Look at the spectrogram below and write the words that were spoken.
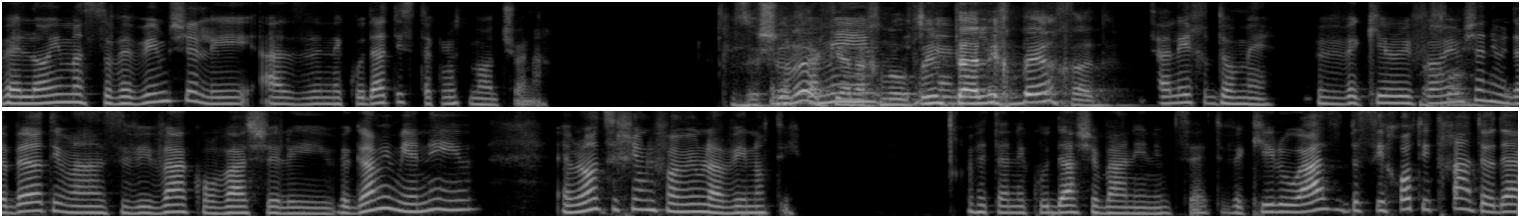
ולא עם הסובבים שלי, אז נקודת הסתכלות מאוד שונה. זה שונה, כי אנחנו עוברים שאני... תהליך ביחד. תהליך דומה. וכאילו לפעמים נכון. כשאני מדברת עם הסביבה הקרובה שלי, וגם עם יניב, הם לא מצליחים לפעמים להבין אותי. ואת הנקודה שבה אני נמצאת. וכאילו, אז בשיחות איתך, אתה יודע,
